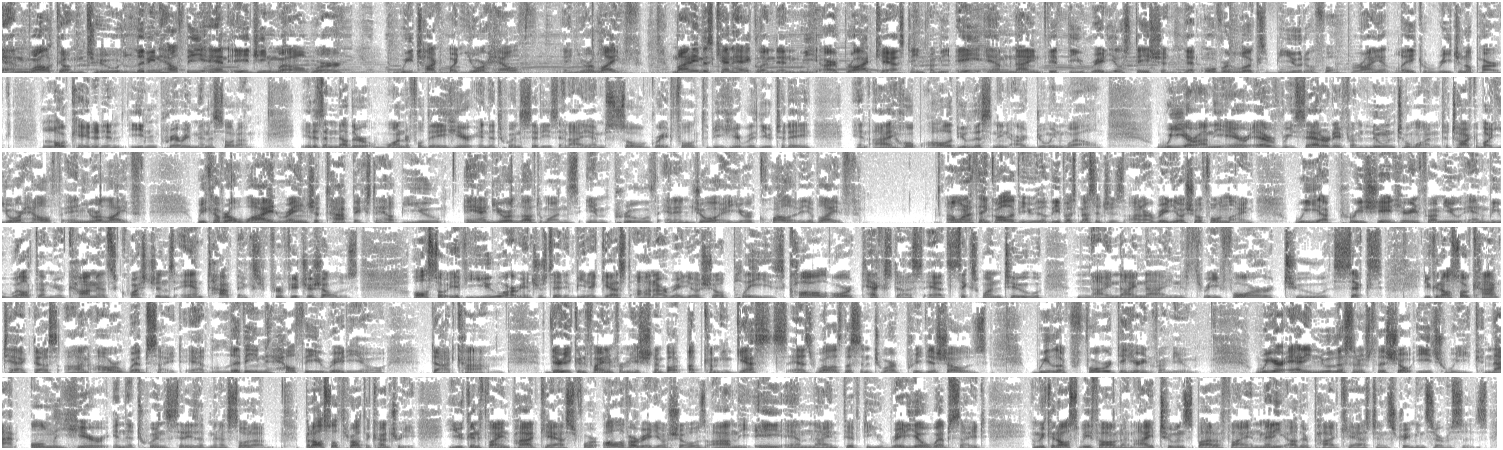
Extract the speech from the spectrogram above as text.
and welcome to Living Healthy and Aging Well, where we talk about your health and your life. My name is Ken Haglind, and we are broadcasting from the AM 950 radio station that overlooks beautiful Bryant Lake Regional Park, located in Eden Prairie, Minnesota. It is another wonderful day here in the Twin Cities, and I am so grateful to be here with you today, and I hope all of you listening are doing well. We are on the air every Saturday from noon to 1 to talk about your health and your life. We cover a wide range of topics to help you and your loved ones improve and enjoy your quality of life. I want to thank all of you that leave us messages on our radio show phone line. We appreciate hearing from you and we welcome your comments, questions, and topics for future shows. Also, if you are interested in being a guest on our radio show, please call or text us at 612 999 3426. You can also contact us on our website at livinghealthyradio.com Com. There you can find information about upcoming guests as well as listen to our previous shows. We look forward to hearing from you. We are adding new listeners to the show each week, not only here in the Twin Cities of Minnesota, but also throughout the country. You can find podcasts for all of our radio shows on the AM 950 radio website and we can also be found on iTunes, Spotify, and many other podcast and streaming services.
